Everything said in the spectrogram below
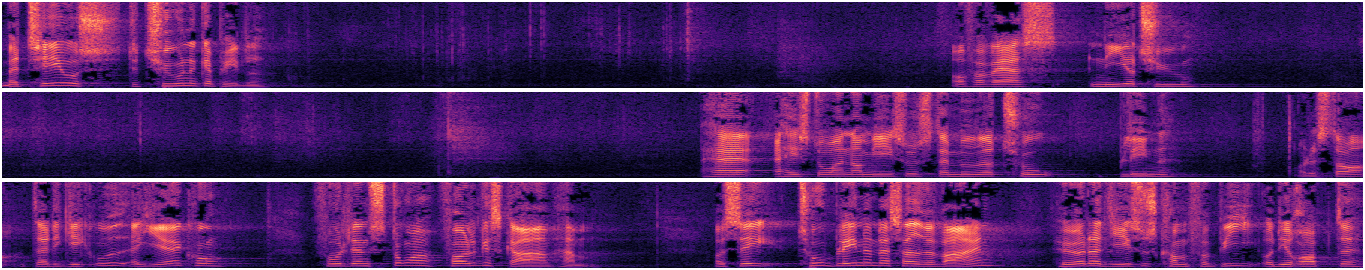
Matthæus, det 20. kapitel. Og fra vers 29. Her er historien om Jesus, der møder to blinde. Og det står, da de gik ud af Jericho, fulgte en stor folkeskare ham. Og se, to blinde, der sad ved vejen, hørte, at Jesus kom forbi, og de råbte,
